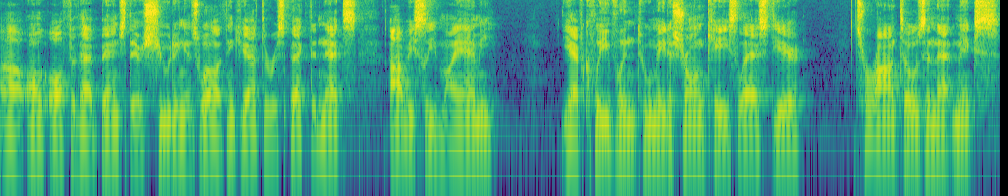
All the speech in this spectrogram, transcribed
uh, off of that bench. They're shooting as well. I think you have to respect the Nets. Obviously, Miami. You have Cleveland, who made a strong case last year. Toronto's in that mix.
